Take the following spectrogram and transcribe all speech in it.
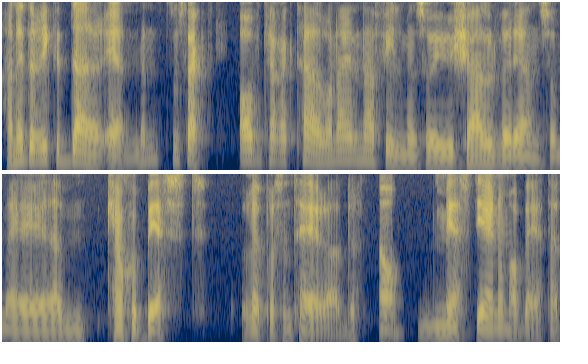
han är inte riktigt där än. Men som sagt, av karaktärerna i den här filmen så är ju Chalve den som är um, kanske bäst representerad. Ja. Mest genomarbetad.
